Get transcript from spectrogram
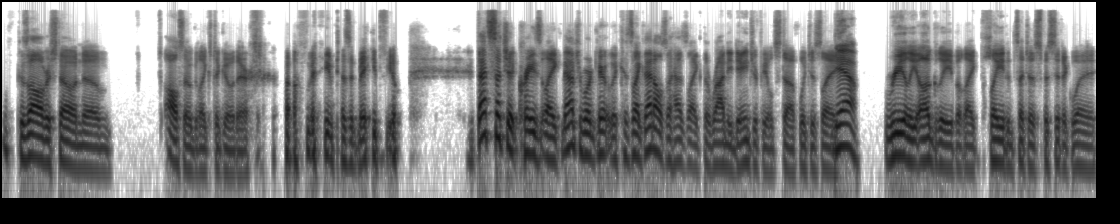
because Oliver Stone um, also likes to go there. he doesn't make it feel. That's such a crazy like natural born character because like that also has like the Rodney Dangerfield stuff, which is like Yeah. Really ugly, but like played in such a specific way.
